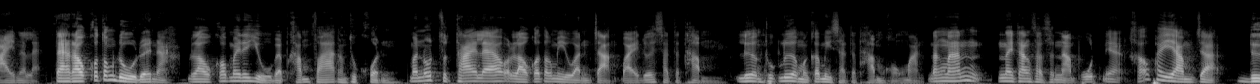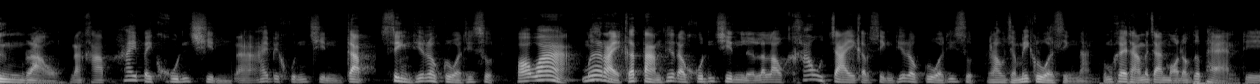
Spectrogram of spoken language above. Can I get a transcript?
ายนั่นแหละ แต่เราก็ต้องดูด้วยนะ เราก็ไม่ได้อยู่แบบค้ำฟ้ากันทุกคน มนุษย์สุดท้ายแล้วเราก็ต้องมีวันจากไปด้วยสัจธรรม เรื่องทุกเรื่องมันก็มีสัจธรรมของมัน ดังนั้นในทางศาสนาพุทธเนี่ยเขาพยายามจะ ดึงเรานะครับให้ไปคุ้นชินนะให้ไปคุ้นชินกับสิ่งที่เรากลัวที่สุด เพราะว่าเมื่อไหร่ก็ตามที่เราคุ้นชิน หรือเราเข้าใจกับสิ่งที่เรากลัวที่สุด เราจะไม่กลัวสิ่งนั้น ผมเคยถามอาจารย์หมอดรแพนที่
